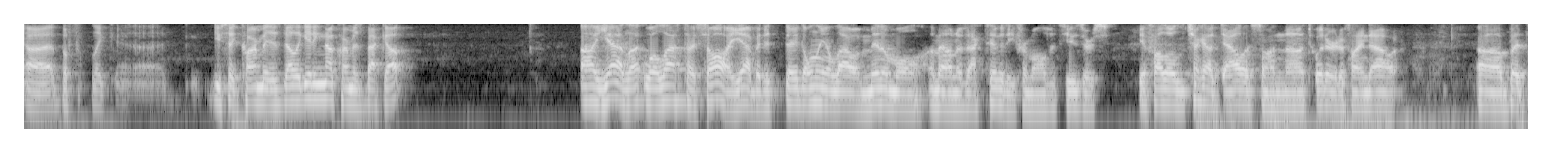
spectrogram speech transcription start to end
uh, bef- like uh, you said, Karma is delegating now. Karma's back up. Uh, yeah. Well, last I saw, yeah, but it's, they'd only allow a minimal amount of activity from all of its users. Yeah, follow, check out Dallas on uh, Twitter to find out. Uh, but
